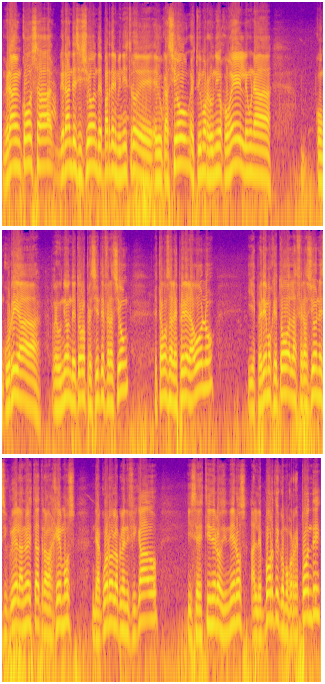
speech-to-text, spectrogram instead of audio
Gran cosa, gran decisión de parte del ministro de Educación. Estuvimos reunidos con él en una concurrida reunión de todos los presidentes de federación. Estamos a la espera del abono y esperemos que todas las federaciones, incluida la nuestra, trabajemos de acuerdo a lo planificado y se destinen los dineros al deporte como corresponde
